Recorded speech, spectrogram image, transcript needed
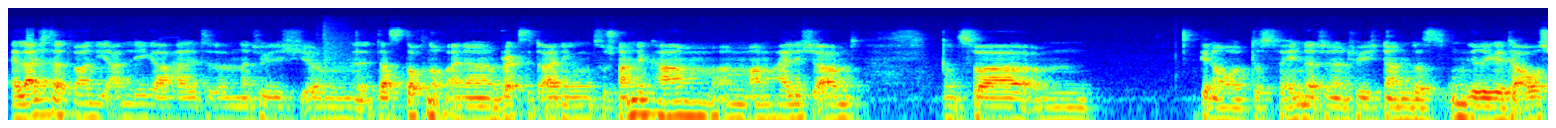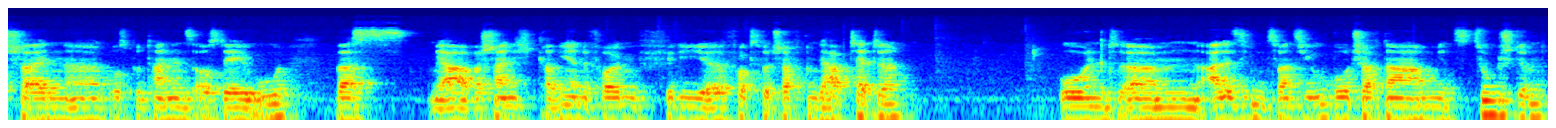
Erleichtert waren die Anleger halt ähm, natürlich, ähm, dass doch noch eine Brexit-Einigung zustande kam ähm, am Heiligabend. Und zwar, ähm, genau, das verhinderte natürlich dann das ungeregelte Ausscheiden äh, Großbritanniens aus der EU was ja wahrscheinlich gravierende Folgen für die äh, Volkswirtschaften gehabt hätte. Und ähm, alle 27 EU-Botschafter haben jetzt zugestimmt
